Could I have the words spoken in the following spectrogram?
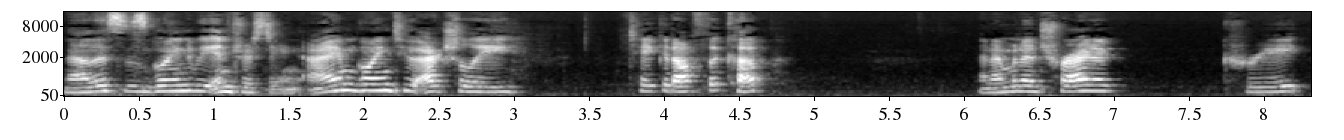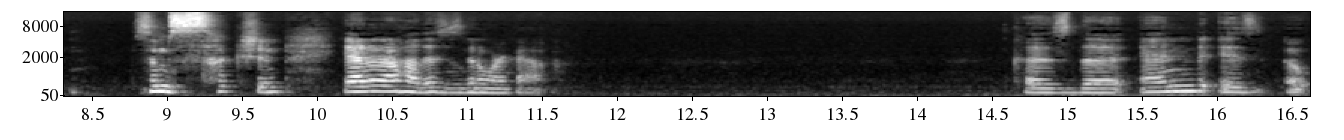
Now this is going to be interesting. I am going to actually take it off the cup and I'm going to try to create some suction. Yeah, I don't know how this is going to work out. Because the end is, oh,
